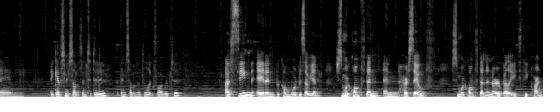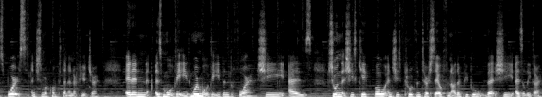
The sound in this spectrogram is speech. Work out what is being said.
um, it gives me something to do and something to look forward to. I've seen Erynn become more resilient. She's more confident in herself, she's more confident in her ability to take part in sports, and she's more confident in her future. Erynn is motivated, more motivated than before. She has shown that she's capable and she's proven to herself and other people that she is a leader.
